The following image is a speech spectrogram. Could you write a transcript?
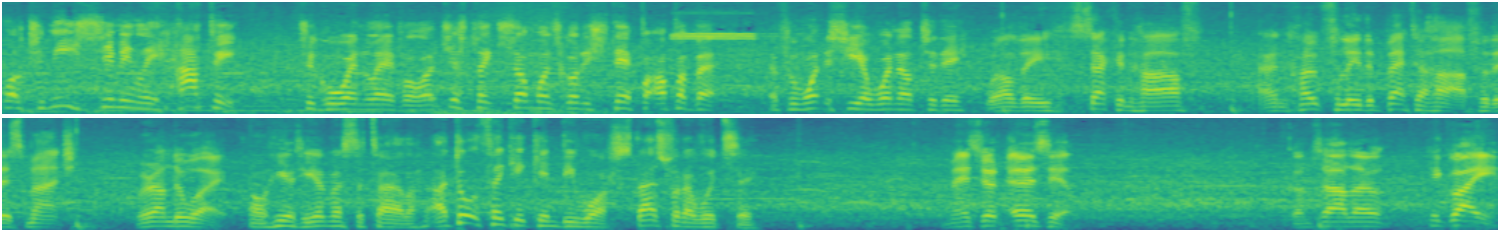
well, to me, seemingly happy to go in level. I just think someone's got to step it up a bit if we want to see a winner today. Well, the second half, and hopefully the better half of this match, we're underway. Oh, here, here, Mr Tyler. I don't think it can be worse. That's what I would say. Mesut Ozil. Gonzalo Higuain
